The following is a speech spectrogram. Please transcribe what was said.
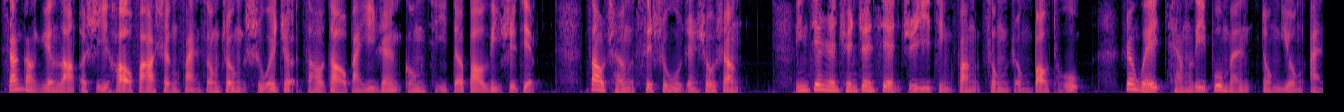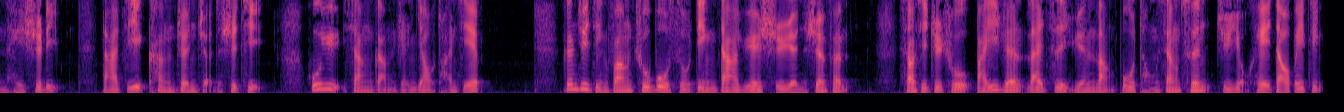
香港元朗二十一号发生反送中示威者遭到白衣人攻击的暴力事件，造成四十五人受伤。民间人权阵线质疑警方纵容暴徒。认为强力部门动用暗黑势力打击抗争者的士气，呼吁香港人要团结。根据警方初步锁定大约十人的身份，消息指出白衣人来自元朗不同乡村，具有黑道背景。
